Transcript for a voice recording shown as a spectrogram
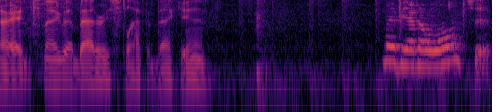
All right, snag that battery, slap it back in. Maybe I don't want to.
